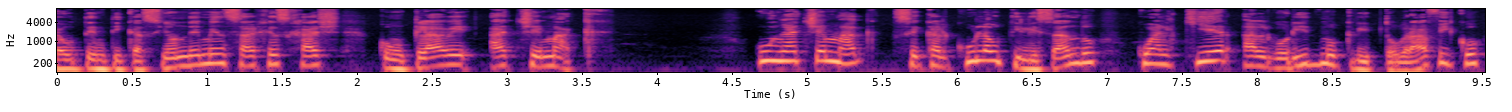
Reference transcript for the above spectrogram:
autenticación de mensajes hash con clave HMAC. Un HMAC se calcula utilizando cualquier algoritmo criptográfico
